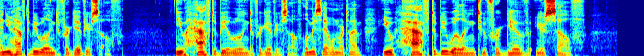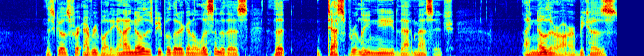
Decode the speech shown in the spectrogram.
and you have to be willing to forgive yourself. You have to be willing to forgive yourself. Let me say it one more time. You have to be willing to forgive yourself. This goes for everybody. And I know there's people that are going to listen to this that desperately need that message. I know there are because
